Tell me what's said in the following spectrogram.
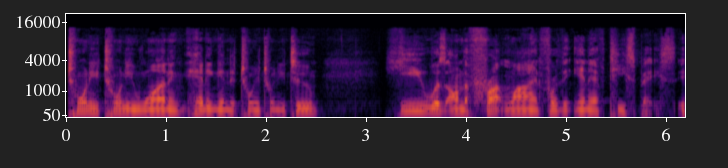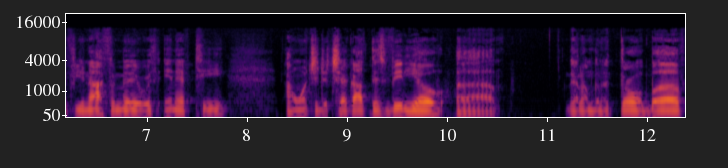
2021 and heading into 2022, he was on the front line for the NFT space. If you're not familiar with NFT, I want you to check out this video uh, that I'm going to throw above.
